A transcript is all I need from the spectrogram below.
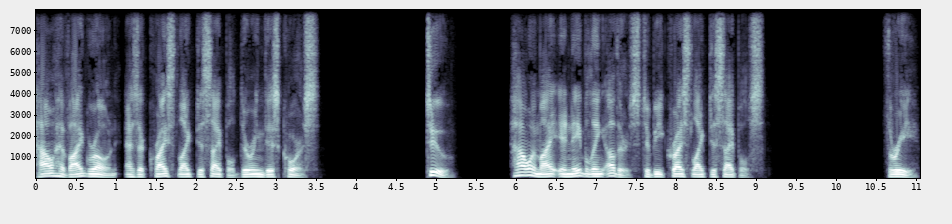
How have I grown as a Christ like disciple during this course? 2. How am I enabling others to be Christ like disciples? 3.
